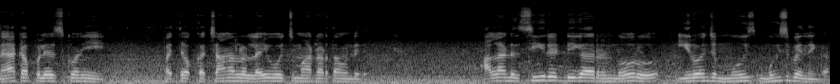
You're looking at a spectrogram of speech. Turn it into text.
మేకప్లు వేసుకొని ప్రతి ఒక్క ఛానల్లో లైవ్ వచ్చి మాట్లాడుతూ ఉండేది. అలాంటిది సిరెడ్డి గారి నోరు ఈ రోజు ముగిసి ముగిసిపోయింది ఇంకా.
